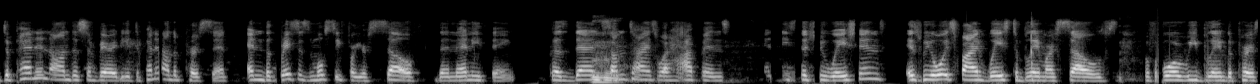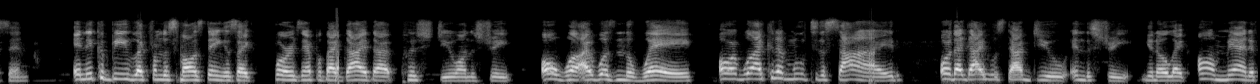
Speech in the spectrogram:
depending on the severity depending on the person and the grace is mostly for yourself than anything because then Mhm. sometimes what happens in these situations is we always find ways to blame ourselves before we blame the person. And it could be like from the smallest thing. It's like, for example, that guy that pushed you on the street. Oh, well, I was in the way. Or, well, I could have moved to the side. Or that guy who stabbed you in the street. You know, like, oh man, if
